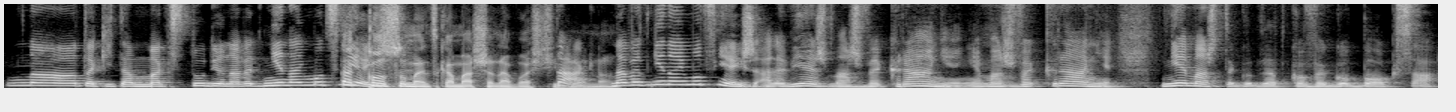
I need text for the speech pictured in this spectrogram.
no, taki tam Mac Studio, nawet nie najmocniejszy. Tak, konsumencka maszyna właściwie. Tak, no. nawet nie najmocniejszy, ale wiesz, masz w ekranie, nie masz w ekranie, nie masz tego dodatkowego boksa,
